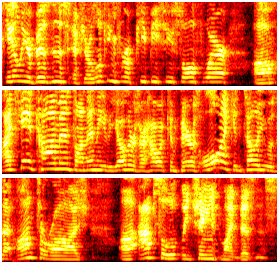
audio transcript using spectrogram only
scale your business, if you're looking for a PPC software, um, I can't comment on any of the others or how it compares. All I can tell you is that Entourage uh, absolutely changed my business.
